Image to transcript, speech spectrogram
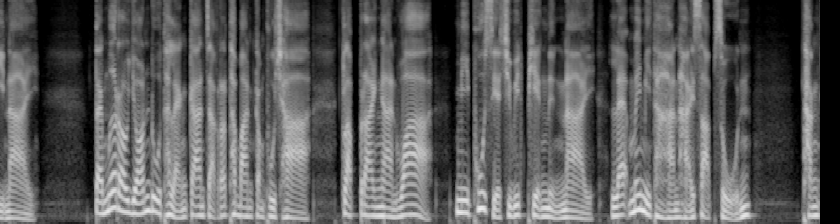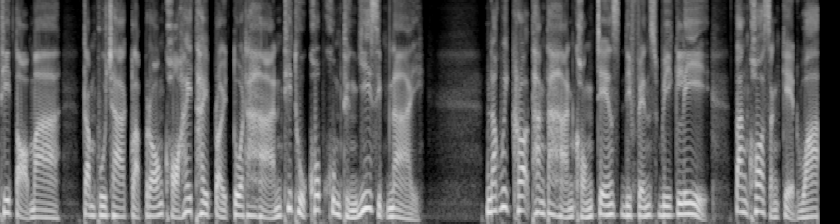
4 นาย แต่เมื่อเราย้อนดูแถลงการจากรัฐบาลกัมพูชา กลับรายงานว่ามีผู้เสียชีวิตเพียงหนึ่งนาย และไม่มีทหารหายสาบสูญ ทั้งที่ต่อมากัมพูชากลับร้องขอให้ไทยปล่อยตัวทหารที่ถูกควบคุมถึง 20 นาย นักวิเคราะห์ทางทหารของ Jane's Defense Weekly ตั้งข้อสังเกตว่า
